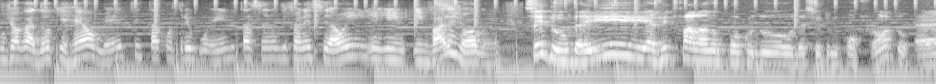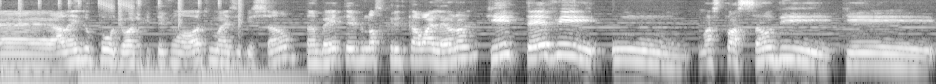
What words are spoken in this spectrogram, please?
um jogador que realmente está contribuindo e está sendo um diferencial em, em, em vários jogos. Né? Sem dúvida. E a gente falando um pouco do, desse último confronto, é, além do Paul George, que teve uma ótima exibição, também teve o nosso querido Kawhi Leonard, que teve um, uma situação de que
